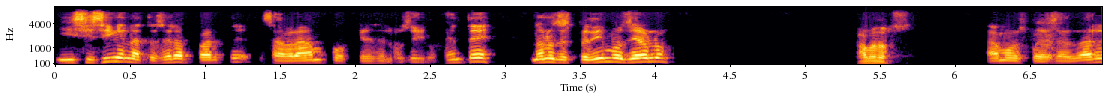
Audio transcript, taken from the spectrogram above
Y si siguen la tercera parte, sabrán por qué se los digo. Gente, no nos despedimos, Diablo. Vámonos. Vámonos pues a darle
